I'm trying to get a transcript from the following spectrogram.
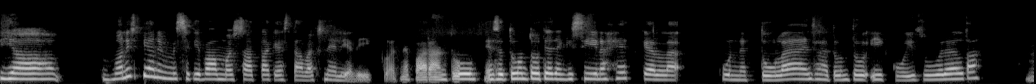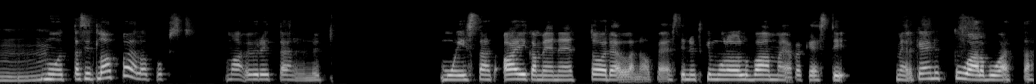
Ja monissa pienimmissäkin vammoissa saattaa kestää vaikka neljä viikkoa, että ne parantuu. Ja se tuntuu tietenkin siinä hetkellä, kun ne tulee, niin se tuntuu ikuisuudelta. Mm. Mutta sitten loppujen lopuksi mä oon yrittänyt nyt muistaa, että aika menee todella nopeasti. Nytkin mulla on ollut vamma, joka kesti melkein nyt puoli vuotta.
